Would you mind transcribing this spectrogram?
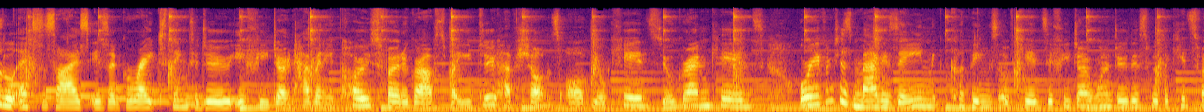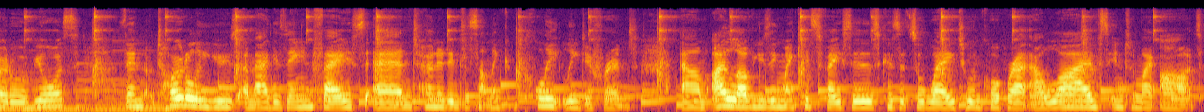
Little exercise is a great thing to do if you don't have any pose photographs but you do have shots of your kids, your grandkids or even just magazine clippings of kids. If you don't want to do this with a kid's photo of yours, then totally use a magazine face and turn it into something completely different. Um, I love using my kids' faces because it's a way to incorporate our lives into my art.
